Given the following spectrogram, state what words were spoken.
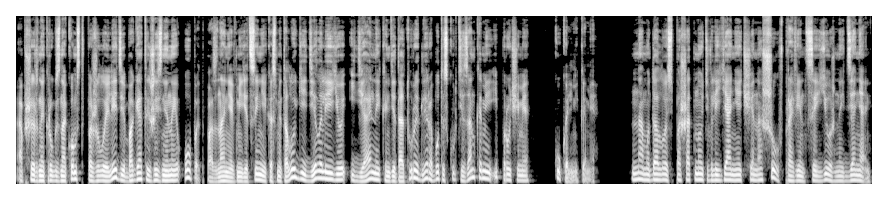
Обширный круг знакомств пожилой леди, богатый жизненный опыт, познания в медицине и косметологии делали ее идеальной кандидатурой для работы с куртизанками и прочими кукольниками. Нам удалось пошатнуть влияние Ченашу в провинции Южный Дзянянь.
